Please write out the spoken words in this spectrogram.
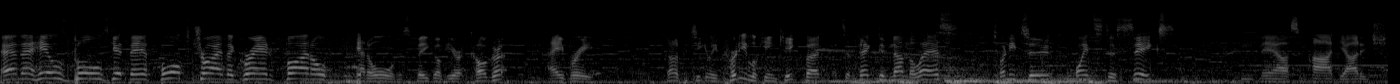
And the Hills Bulls get their fourth try of the grand final. At all to speak of here at Kogarah. Avery, it's not a particularly pretty looking kick, but it's effective nonetheless. 22 points to six. Now some hard yardage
